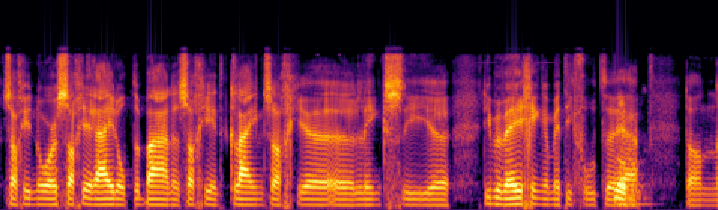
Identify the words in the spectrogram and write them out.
Zag je Norris, zag je rijden op de baan. En zag je in het klein, zag je links die, die bewegingen met die voeten. Ja, dan,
